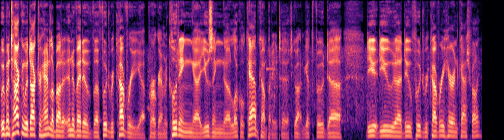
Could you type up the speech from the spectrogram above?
We've been talking with Dr. Handler about an innovative uh, food recovery uh, program, including uh, using a local cab company to, to go out and get the food. Uh, do you do you uh, do food recovery here in Cache Valley?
